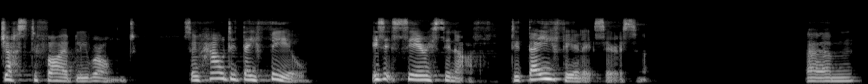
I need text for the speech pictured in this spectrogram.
justifiably wronged? So, how did they feel? Is it serious enough? Did they feel it serious enough? Um,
